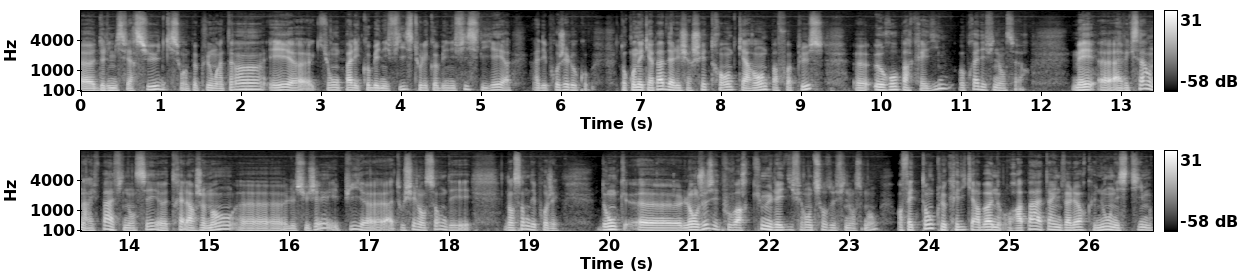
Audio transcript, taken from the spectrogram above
de l'hémisphère sud, qui sont un peu plus lointains et qui n'ont pas les co-bénéfices, tous les co-bénéfices liés à, des projets locaux. Donc on est capable d'aller chercher 30, 40, parfois plus euros par crédit auprès des financeurs. Mais avec ça, on n'arrive pas à financer très largement le sujet et puis à toucher l'ensemble des projets. Donc l'enjeu, c'est de pouvoir cumuler différentes sources de financement. En fait, tant que le crédit carbone n'aura pas atteint une valeur que nous, on estime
